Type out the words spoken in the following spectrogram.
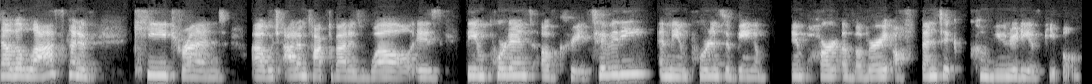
Now, the last kind of key trend, uh, which Adam talked about as well, is the importance of creativity and the importance of being a, in part of a very authentic community of people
